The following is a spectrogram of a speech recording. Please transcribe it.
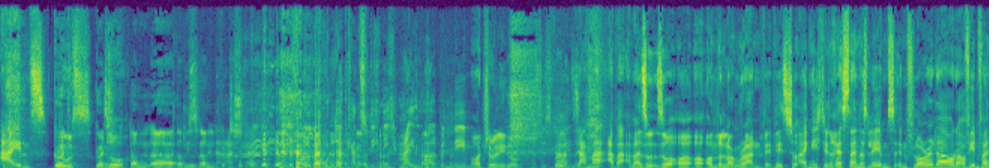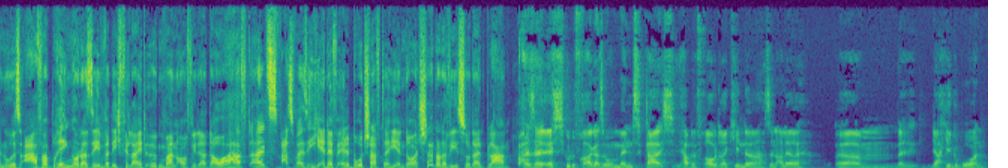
1 plus. gut, So. dann, äh, dann, dann, Eine Arschgeige. In Folge 100 kannst du dich nicht einmal benehmen. Oh, Entschuldigung. Das ist Wahnsinn. Sag mal, aber, aber so, so uh, on the long run, willst du eigentlich den Rest deines Lebens in Florida oder auf jeden Fall in den USA verbringen? Oder sehen wir dich vielleicht irgendwann auch wieder dauerhaft als, was weiß ich, NFL-Botschafter hier in Deutschland? Oder wie ist so dein Plan? Boah, das ist eine echt gute Frage. Also im Moment, klar, ich, ich habe eine Frau, drei Kinder, sind alle ähm, äh, ja, hier geboren.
